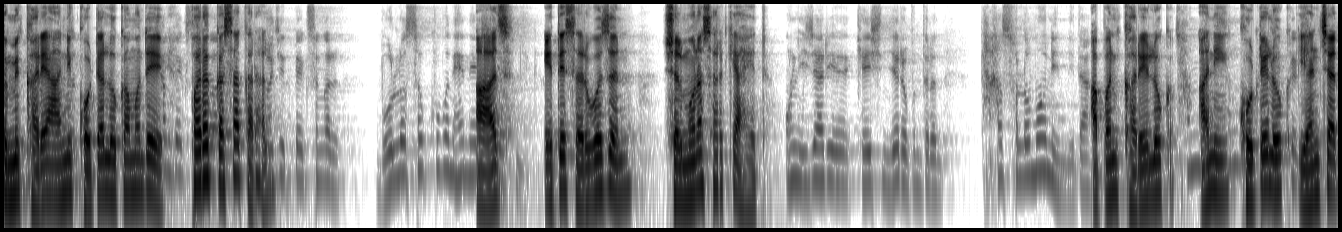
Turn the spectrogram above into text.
तुम्ही खऱ्या आणि खोट्या लोकांमध्ये फरक कसा कराल? आज येथे सर्वजण शलमोनासारखे आहेत. आपण खरे लोक आणि खोटे लोक यांच्यात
